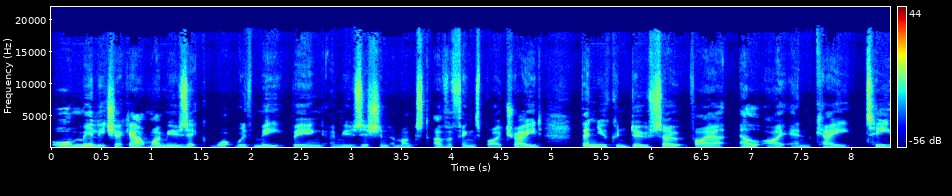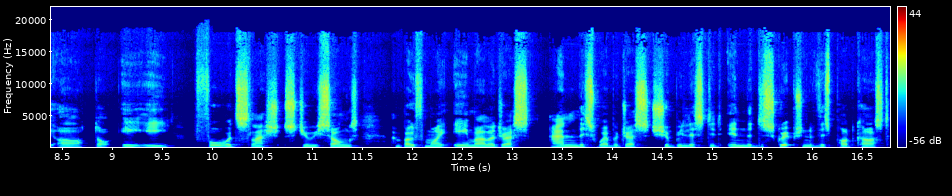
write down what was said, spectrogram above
or merely check out my music, what with me being a musician amongst other things by trade, then you can do so via linktr.ee forward slash Stewy Songs. And both my email address and this web address should be listed in the description of this podcast.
